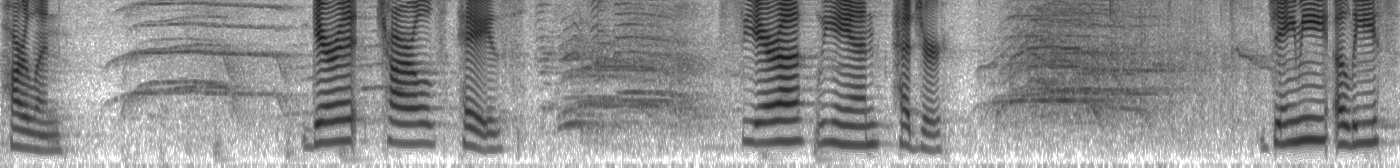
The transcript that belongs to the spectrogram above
Harlan. Garrett Charles Hayes. Sierra Leanne Hedger. Jamie Elise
